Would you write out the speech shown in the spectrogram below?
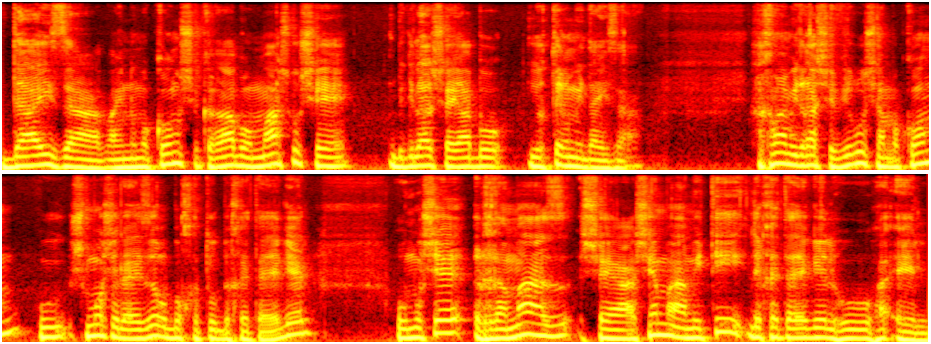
די זהב, היינו מקום שקרה בו משהו שבגלל שהיה בו יותר מדי זהב. חכמי המדרש הבהירו שהמקום הוא שמו של האזור בו חטאו בחטא העגל, ומשה רמז שהשם האמיתי לחטא העגל הוא האל.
